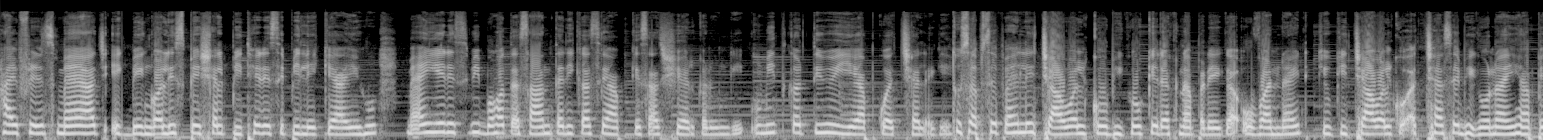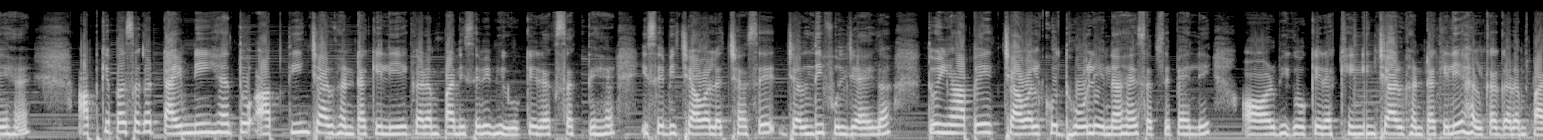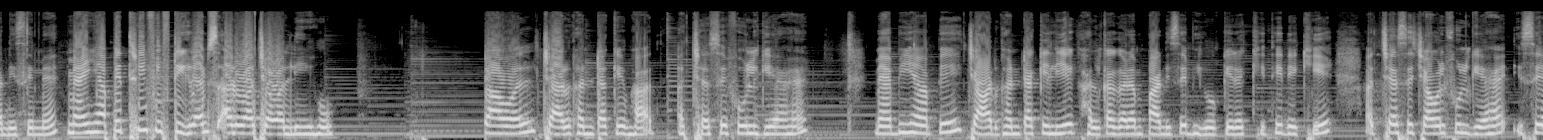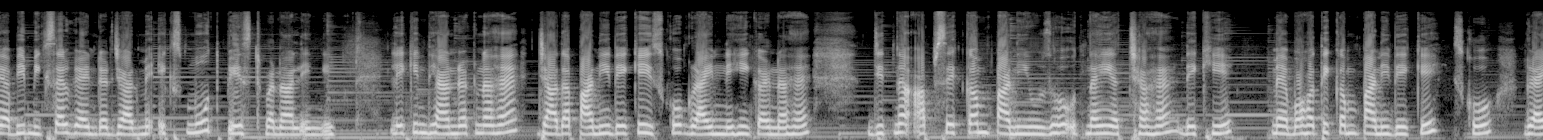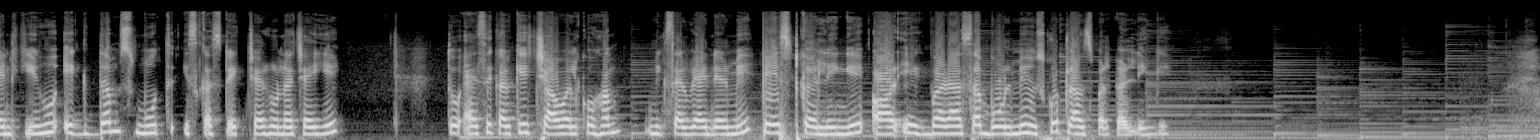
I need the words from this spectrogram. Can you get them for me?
Hi friends मैं आज एक बंगाली स्पेशल पीठे रेसिपी लेके आई हूँ। मैं ये रेसिपी बहुत आसान तरीका से आपके साथ शेयर करूँगी। उम्मीद करती हूँ ये आपको अच्छा लगे। तो सबसे पहले चावल को भिगो के रखना पड़ेगा ओवरनाइट क्योंकि चावल को अच्छा से भिगोना यहाँ पे है। आपके पास अगर टाइम नहीं है तो आप तीन चार घंटा के लिए गर्म पानी से भी भिगो के रख सकते हैं। इसे भी चावल अच्छा से जल्दी फूल जाएगा। तो यहाँ पे चावल को धो लेना है सबसे पहले, और भिगो के रखेंगे चार घंटा के लिए हल्का गर्म पानी से मैं मैं यहाँ पे 350 ग्राम्स अरवा चावल ली हूँ। चावल चार घंटा के बाद अच्छा से फूल गया है। मैं भी यहाँ पे चार घंटा के लिए हल्का गर्म पानी से भिगो के रखी थी। देखिए अच्छा से चावल फूल गया है। इसे अभी मिक्सर ग्राइंडर जार में एक स्मूथ पेस्ट बना लेंगे। लेकिन ध्यान रखना है, ज़्यादा पानी दे के इसको ग्राइंड नहीं करना है। जितना आपसे कम पानी यूज़ हो, उतना ही अच्छा है। देखिए मैं बहुत ही कम पानी दे के इसको ग्राइंड की हूँ। एकदम स्मूथ इसका स्ट्रक्चर होना चाहिए। तो ऐसे करके चावल को हम मिक्सर ग्राइंडर में पेस्ट कर लेंगे और एक बड़ा सा बोल में उसको ट्रांसफ़र कर लेंगे।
